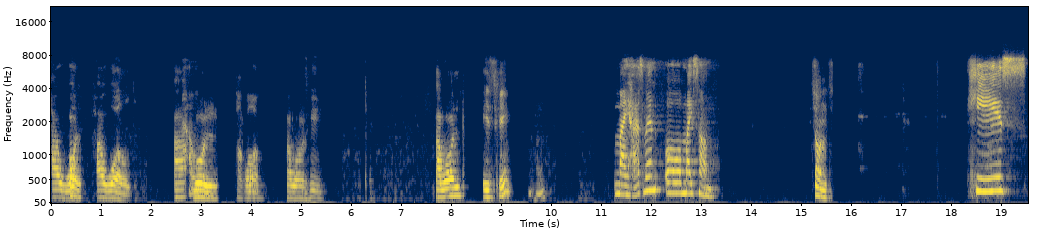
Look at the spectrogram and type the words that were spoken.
How Old. old? How old? how How old, How old how old. is he? How old is he? Ujú. My husband or my son? Sons. He's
